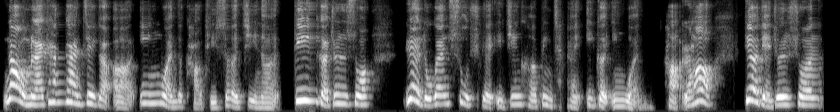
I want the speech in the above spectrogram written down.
那我们来看看这个呃英文的考题设计呢。第一个就是说，阅读跟数学已经合并成一个英文。好，然后第二点就是说，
